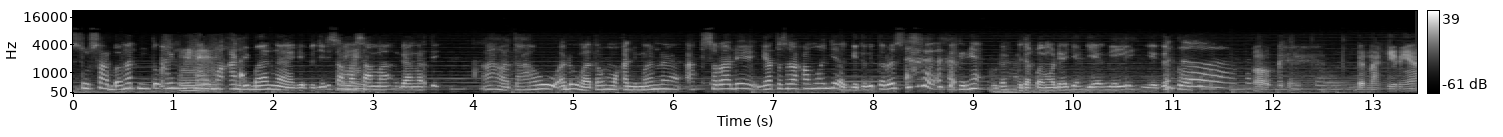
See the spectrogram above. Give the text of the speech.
susah banget nentuin Hmm. mau makan di mana gitu. Jadi sama-sama gak ngerti ah nggak tahu aduh nggak tahu makan di mana ah terserah deh ya terserah kamu aja gitu gitu terus akhirnya udah ajak bang Odi aja dia yang milih gitu betul. betul, Oke. betul. Dan akhirnya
